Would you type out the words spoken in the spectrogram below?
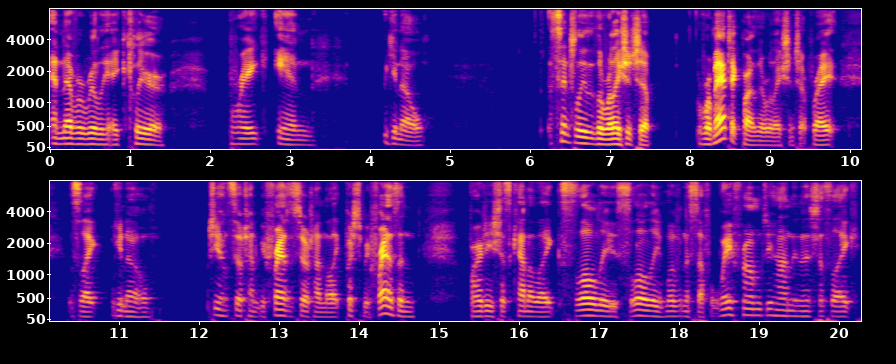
and never really a clear break in, you know, essentially the relationship, romantic part of the relationship, right? It's like, you know, she's still trying to be friends and still trying to like push to be friends and Birdie's just kind of like slowly, slowly moving the stuff away from Jihan, and it's just like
